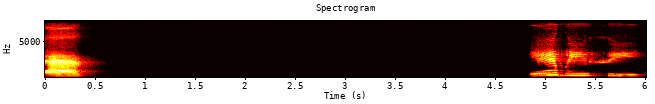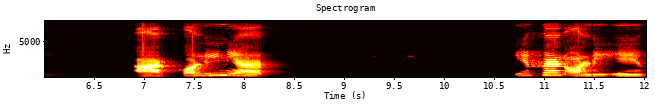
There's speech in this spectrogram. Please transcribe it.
as ABC are collinear if and only if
